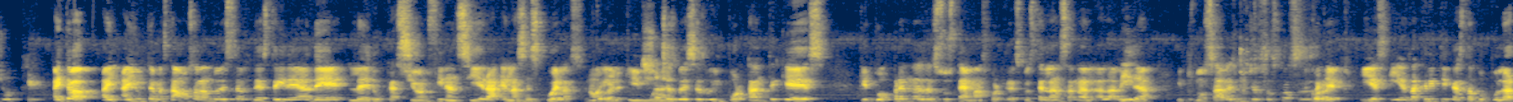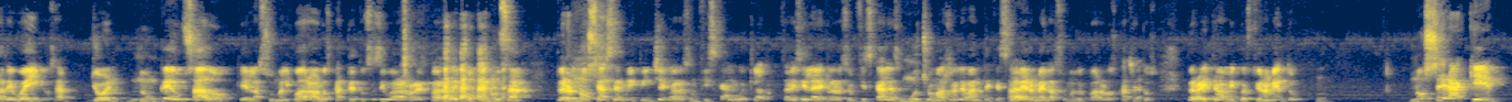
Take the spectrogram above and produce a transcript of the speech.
Ahí te va. Hay, hay, un tema. Estábamos hablando de esta, de esta, idea de la educación financiera en las uh -huh. escuelas, ¿no? Y, y, muchas veces lo importante que es que tú aprendas de esos temas porque después te lanzan a, a la vida y pues no sabes muchas de esas cosas. Es que, y, es, y es la crítica esta popular de, güey, o sea, yo nunca he usado que la suma el cuadrado de los catetos es igual a la raíz para la hipotenusa, pero no sé hacer mi pinche declaración fiscal, güey. Claro. ¿Sabes? Y la declaración fiscal es mucho más relevante que saberme claro. la suma del cuadrado de los catetos. Pero ahí te va mi cuestionamiento. ¿No será que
